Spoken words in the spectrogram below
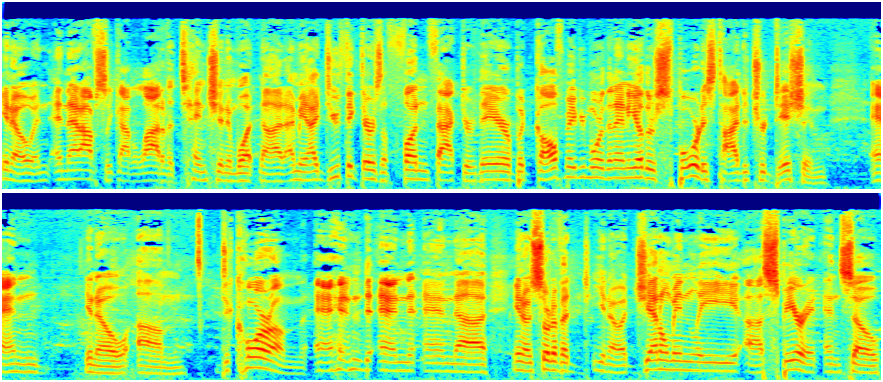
you know, and, and that obviously got a lot of attention and whatnot. I mean, I do think there's a fun factor there, but golf, maybe more than any other sport, is tied to tradition and, you know, um, decorum and and and uh, you know sort of a you know a gentlemanly uh, spirit and so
